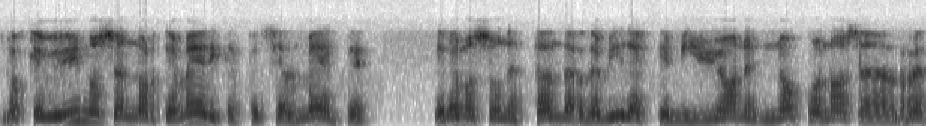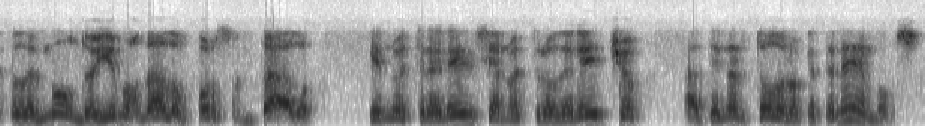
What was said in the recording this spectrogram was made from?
Los que vivimos en Norteamérica especialmente, tenemos un estándar de vida que millones no conocen en el resto del mundo y hemos dado por sentado que es nuestra herencia, nuestro derecho a tener todo lo que tenemos.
